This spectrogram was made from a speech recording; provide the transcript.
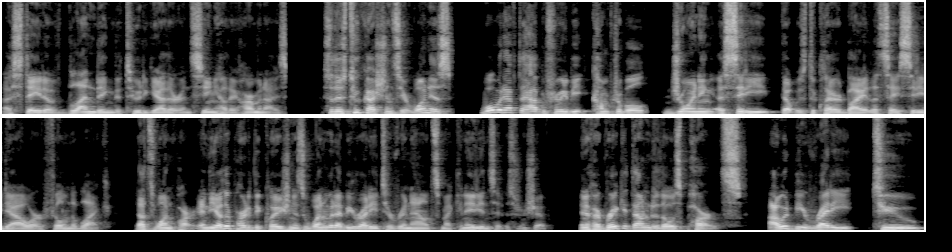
a state of blending the two together and seeing how they harmonize. So, there's two questions here. One is, what would have to happen for me to be comfortable joining a city that was declared by, let's say, CityDAO or fill in the blank? That's one part. And the other part of the equation is when would I be ready to renounce my Canadian citizenship? And if I break it down to those parts, I would be ready to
